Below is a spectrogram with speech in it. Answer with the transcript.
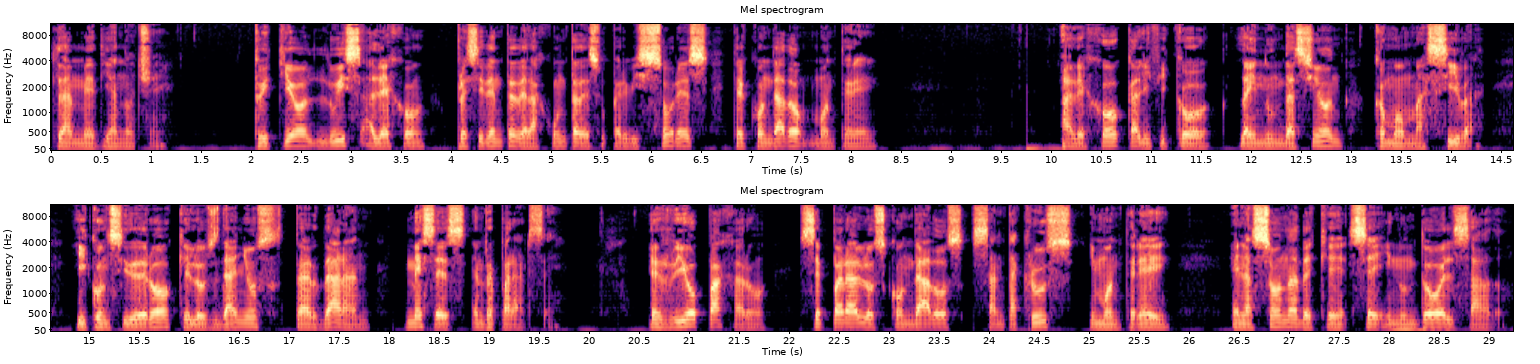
la medianoche tuiteó Luis Alejo, presidente de la Junta de Supervisores del Condado Monterey. Alejo calificó la inundación como masiva y consideró que los daños tardarán meses en repararse. El río Pájaro separa los condados Santa Cruz y Monterey en la zona de que se inundó el sábado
